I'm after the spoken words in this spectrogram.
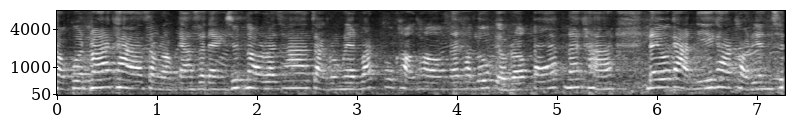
ขอบคุณมากค่ะสำหรับการแสดงชุดนรชาจากโรงเรียนวัดภูเขาทองนะคะ ลูกเดี๋ยวรอแป๊บนะคะ ในโอกาสนี้ค่ะขอเรียนเชิญ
